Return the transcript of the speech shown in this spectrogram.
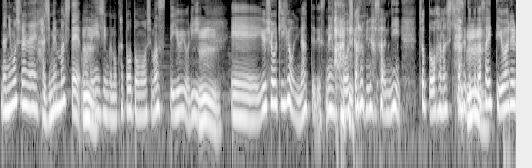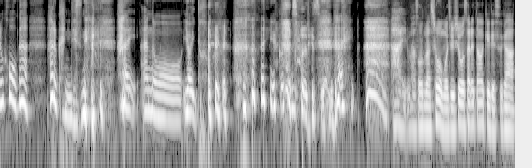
何も知らない「はじめまして、アメイジングの加藤と申します」っていうより、うん、えー、優勝企業になってですね投資家の皆さんにちょっとお話聞かせてくださいって言われる方がはるかにですね はいあのー、良いと。いうことで。そうですよね。はい、はい、まあそんな賞も受賞されたわけですが。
